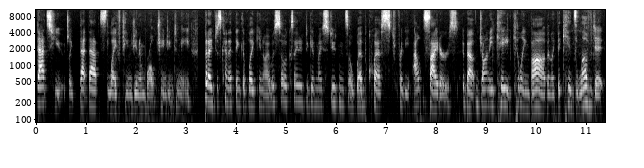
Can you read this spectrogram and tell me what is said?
That's huge. Like that, that's life changing and world changing to me. But I just kind of think of like, you know, I was so excited to give my students a web quest for the outsiders about Johnny Cade killing Bob, and like the kids loved it.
